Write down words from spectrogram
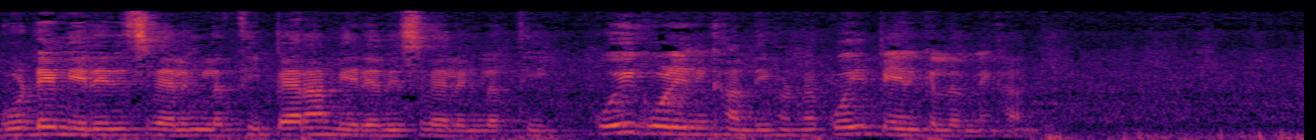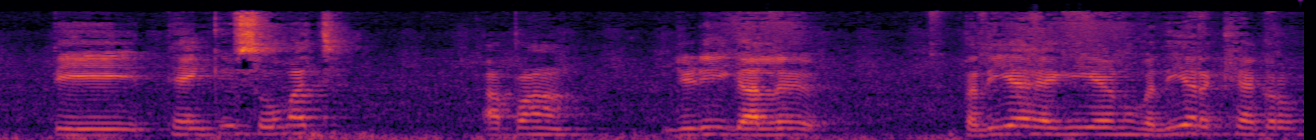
ਗੋਡੇ ਮੇਰੇ ਦੀ ਸਵੈਲਿੰਗ ਲੱਥੀ, ਪੈਰਾਂ ਮੇਰੇ ਦੀ ਸਵੈਲਿੰਗ ਲੱਥੀ। ਕੋਈ ਗੋਲੀ ਨਹੀਂ ਖਾਂਦੀ ਹੁਣ ਮੈਂ, ਕੋਈ ਪੇਨ ਕਿਲਰ ਨਹੀਂ ਖਾਂਦੀ। ਤੇ ਥੈਂਕ ਯੂ ਸੋ ਮੱਚ ਆਪਾਂ ਜਿਹੜੀ ਗੱਲ ਵਧੀਆ ਹੈਗੀ ਆ, ਉਹਨੂੰ ਵਧੀਆ ਰੱਖਿਆ ਕਰੋ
